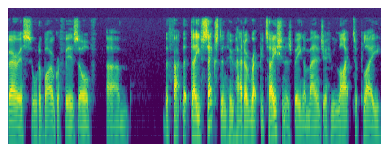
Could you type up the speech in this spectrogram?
various autobiographies of um, the fact that Dave Sexton, who had a reputation as being a manager who liked to play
